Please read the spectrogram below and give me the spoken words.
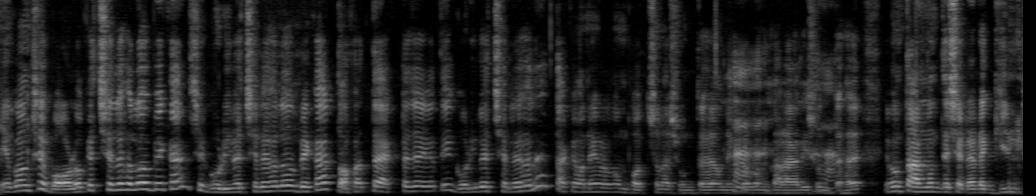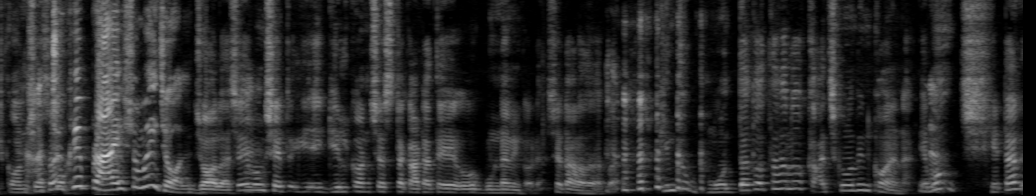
এবং সে বড়লোকের ছেলে হলেও বেকার সে গরিবের ছেলে হলেও বেকার তফাৎটা একটা জায়গাতেই গরিবের ছেলে হলে তাকে অনেক রকম ভৎসনা শুনতে হয় অনেক হ্যাঁ, রকম গালাগালি শুনতে হয় এবং তার মধ্যে সেটা একটা গিল্ট আর কনসিয়াস চোখে প্রায় সময় জল। জল আছে এবং সেটা এই গিল কনসিয়াসটা কাটাতে ও গুন্ডামি করে সেটা আলাদা ব্যাপার। কিন্তু মোদ্দা কথা হলো কাজ কোনোদিন করে না। এবং সেটার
